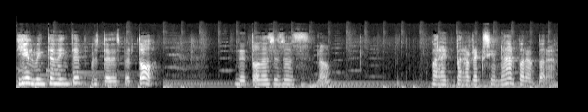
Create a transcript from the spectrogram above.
Y el 2020 pues te despertó de todas esas, ¿no? Para, para reaccionar, para, para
